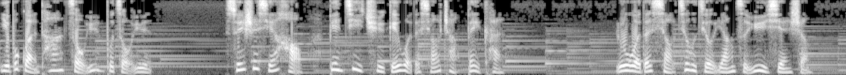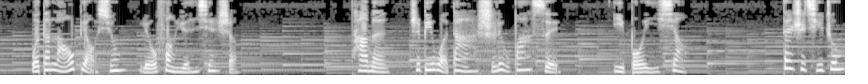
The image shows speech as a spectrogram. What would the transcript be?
也不管它走运不走运，随时写好便寄去给我的小长辈看，如我的小舅舅杨子玉先生，我的老表兄刘放元先生，他们。只比我大十六八岁，一博一笑。但是其中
